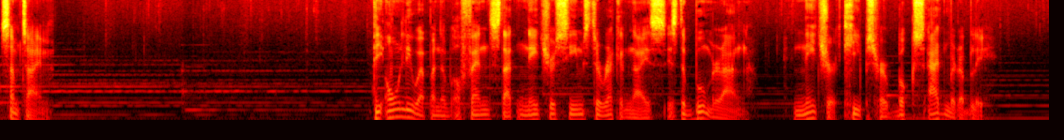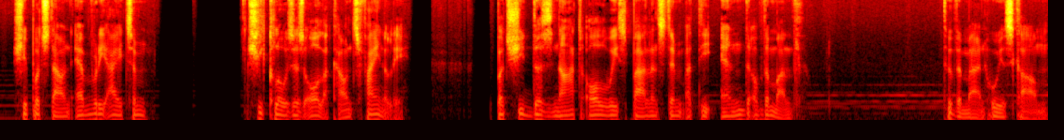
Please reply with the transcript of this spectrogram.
sometime. The only weapon of offense that nature seems to recognize is the boomerang Nature keeps her books admirably. She puts down every item. She closes all accounts finally. But she does not always balance them at the end of the month. To the man who is calm,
